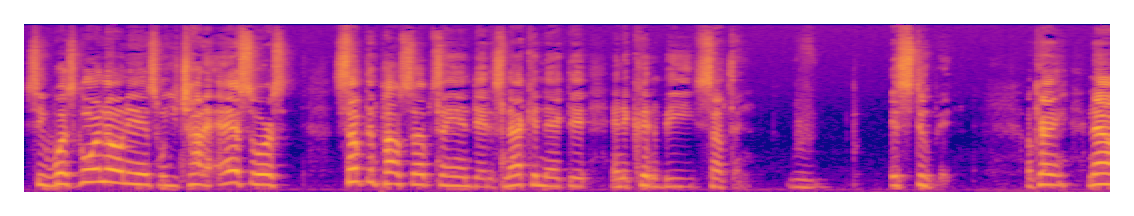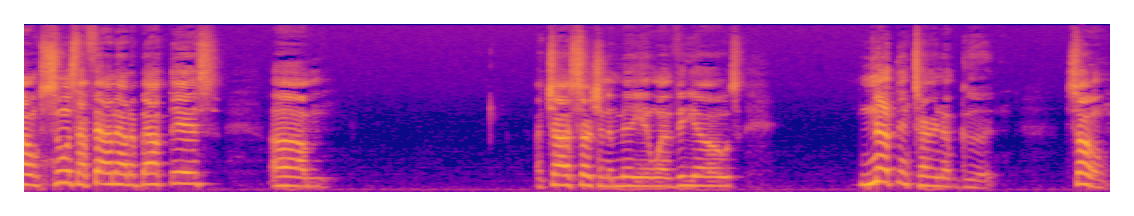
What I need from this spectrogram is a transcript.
See, what's going on is when you try to add source something pops up saying that it's not connected and it couldn't be something. It's stupid. Okay. Now, as soon as I found out about this, um, I tried searching a million one videos. Nothing turned up good. So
